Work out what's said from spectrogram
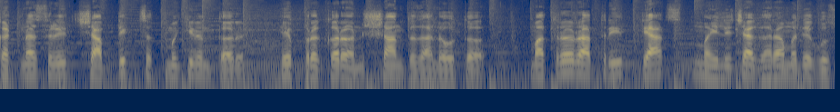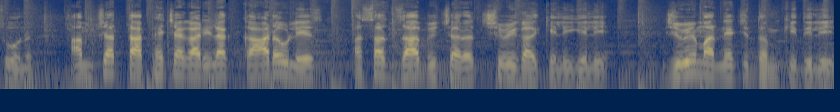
घटनास्थळीत शाब्दिक चकमकीनंतर हे प्रकरण शांत झालं होतं. मात्र रात्री त्याच महिलेच्या घरामध्ये घुसून आमच्या ताफ्याच्या गाडीला का अडवलेस असा जाब विचारत शिवीगाळ केली गेली. जीवे मारण्याची धमकी दिली.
